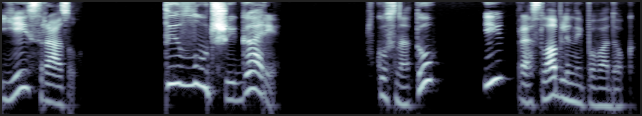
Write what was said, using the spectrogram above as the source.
ей сразу. «Ты лучший, Гарри!» Вкусноту и расслабленный поводок.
